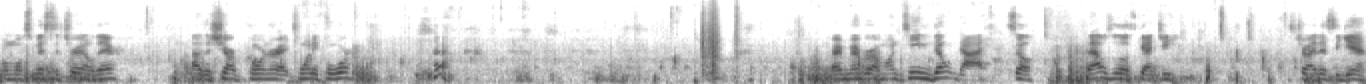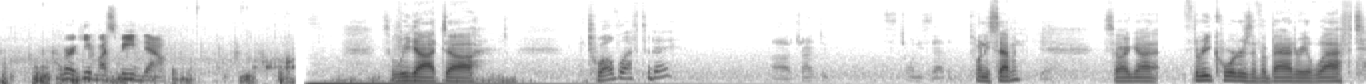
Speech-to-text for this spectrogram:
almost missed the trail there. That was a sharp corner at 24. I remember I'm on team don't die, so that was a little sketchy. Let's try this again. I better keep my speed down. So we got uh, 12 left today? Uh, trying to do 27. 27? Yeah. So I got three quarters of a battery left.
